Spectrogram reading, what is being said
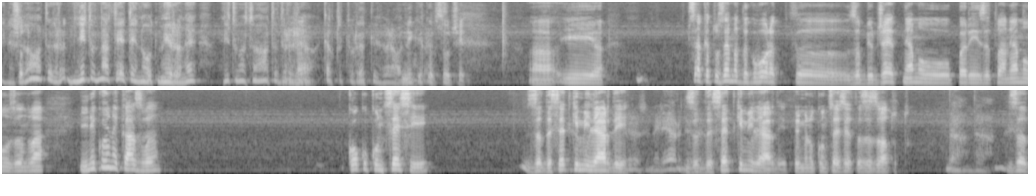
И националната държава, нито нацията е на отмиране, нито националната държава, да. както твърдят либерални Никакъв случай. А, и сега като вземат да говорят а, за бюджет, нямало пари за това, нямало за това, и никой не казва колко концесии за десетки милиарди, милиарди за десетки милиарди, примерно концесията за златото. Да, да. За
